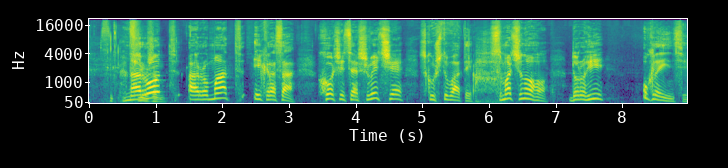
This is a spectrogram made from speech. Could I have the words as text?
Народ, аромат і краса. Хочеться швидше скуштувати. Смачного, дорогі українці.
